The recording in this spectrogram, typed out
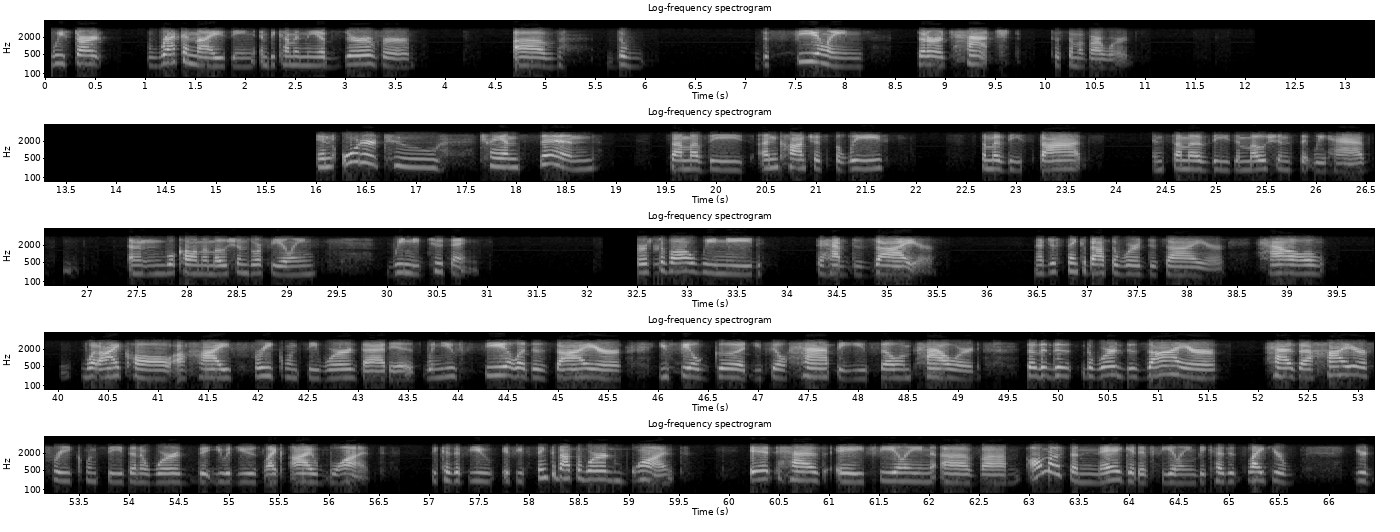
we start recognizing and becoming the observer of the the feelings that are attached to some of our words. In order to transcend some of these unconscious beliefs, some of these thoughts, and some of these emotions that we have, and we'll call them emotions or feelings, we need two things. First of all, we need to have desire. Now, just think about the word desire, how what I call a high frequency word that is. When you feel a desire, you feel good, you feel happy, you feel empowered. So the the word desire has a higher frequency than a word that you would use like I want. Because if you if you think about the word want, it has a feeling of um, almost a negative feeling because it's like you're you're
